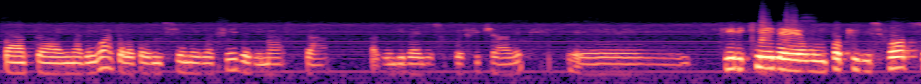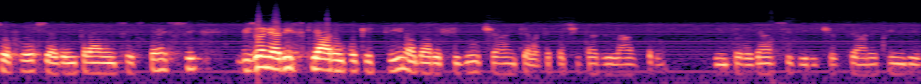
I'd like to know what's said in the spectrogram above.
stata inadeguata, la trasmissione della fede è rimasta ad un livello superficiale. Eh, si richiede un po' più di sforzo forse ad entrare in se stessi, bisogna rischiare un pochettino, dare fiducia anche alla capacità dell'altro di interrogarsi, di ricercare, quindi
